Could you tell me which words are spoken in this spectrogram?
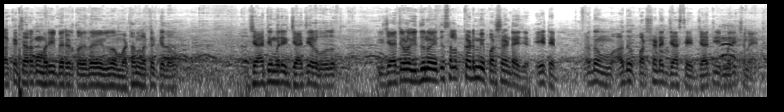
ಲೆಕ್ಕಾಚಾರಕ್ಕೆ ಮರಿ ಬೇರೆ ಇರ್ತಾವೆ ಇದು ಇಲ್ಲ ಮಟನ್ ಲೆಕ್ಕಕ್ಕಿದಾವೆ ಜಾತಿ ಮರಿಗೆ ಜಾತಿ ಹೇಳ್ಬೋದು. ಈ ಜಾತಿ ಒಳಗೆ ಇದೂ ಐತೆ, ಸ್ವಲ್ಪ ಕಡಿಮೆ ಪರ್ಸೆಂಟೇಜ್ ಏ ಟೈಪ್ ಅದು ಅದು ಪರ್ಸೆಂಟೇಜ್ ಜಾಸ್ತಿ ಐತೆ, ಜಾತಿ ಮರಿ ಚೆನ್ನಾಗೈತೆ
